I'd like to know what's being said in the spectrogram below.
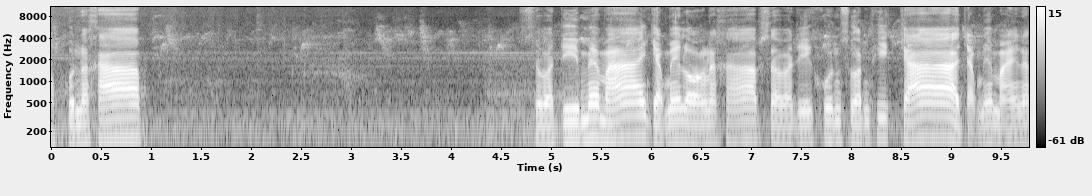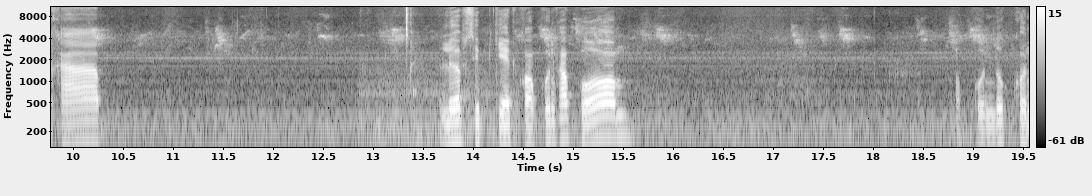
อบคุณนะครับ สวัสดีแม่ไม้จากแม่รองนะครับ สวัสดีคุณสวนพริกจ้าจากแม่ไม้นะครับเลือบสิบเจ็ดขอบคุณครับผม ขอบคุณทุกคน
